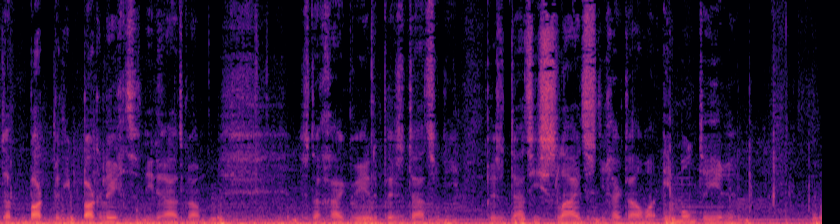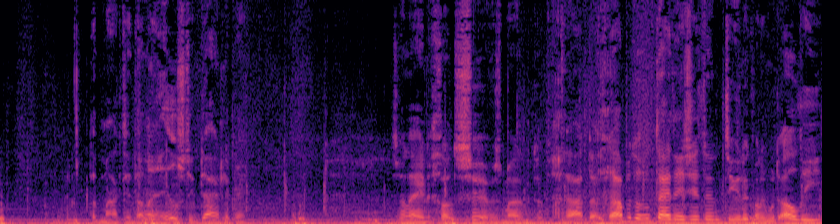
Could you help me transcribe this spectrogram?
Dat bak, met die baklicht die eruit kwam. Dus dan ga ik weer de presentatie, die presentatieslides, die ga ik er allemaal in monteren. Dat maakt het wel een heel stuk duidelijker. Het is wel een hele grote service, maar dat gaat, daar gaat er toch een tijd in zitten natuurlijk. Want ik moet al die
